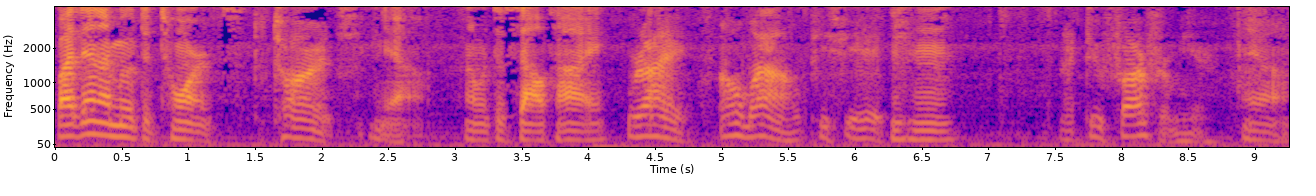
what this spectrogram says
by then I moved to Torrance. Torrance. Yeah. I went to South High. Right. Oh wow, PCH. hmm Not too far from here. Yeah.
